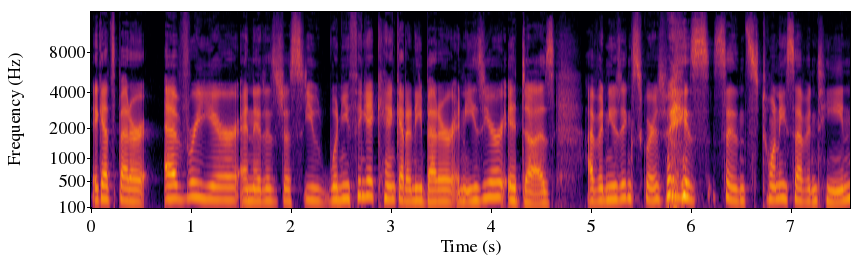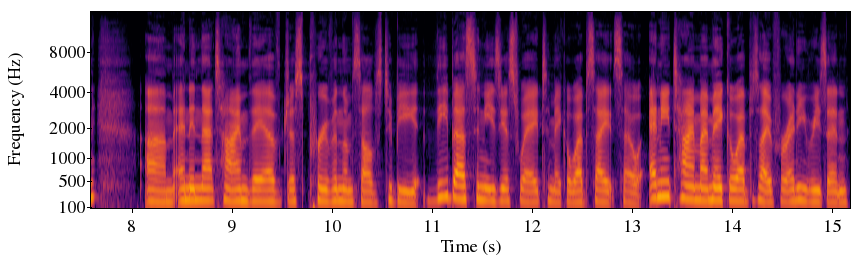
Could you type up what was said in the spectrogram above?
It gets better every year and it is just you when you think it can't get any better and easier, it does. I've been using Squarespace since 2017. Um, and in that time, they have just proven themselves to be the best and easiest way to make a website. So, anytime I make a website for any reason,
